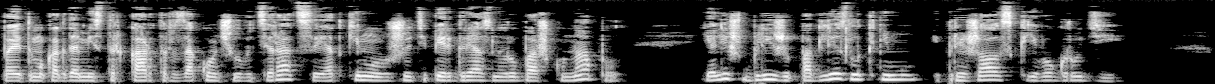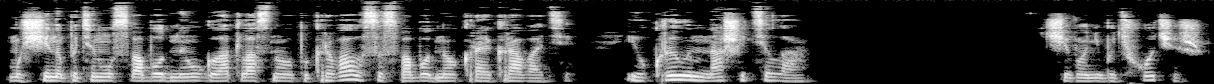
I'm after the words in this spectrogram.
Поэтому, когда мистер Картер закончил вытираться и откинул уже теперь грязную рубашку на пол, я лишь ближе подлезла к нему и прижалась к его груди. Мужчина потянул свободный угол атласного покрывала со свободного края кровати и укрыл им наши тела. «Чего-нибудь хочешь?»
